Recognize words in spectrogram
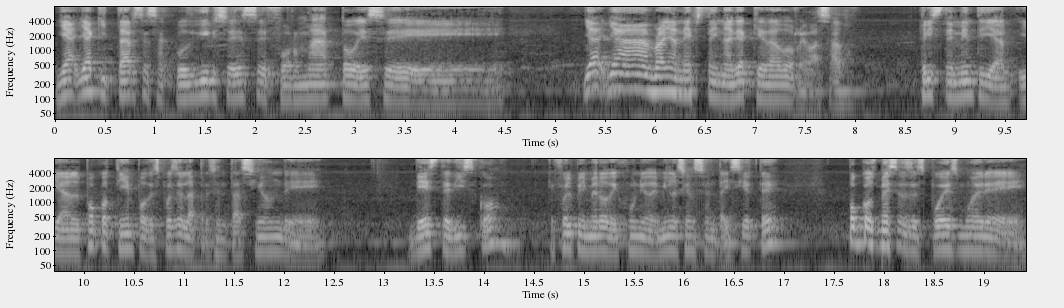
Ya, ya quitarse, sacudirse ese formato, ese... Ya, ya Brian Epstein había quedado rebasado. Tristemente y al, y al poco tiempo después de la presentación de, de este disco, que fue el primero de junio de 1967, pocos meses después muere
